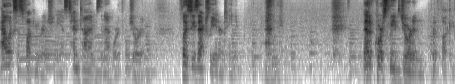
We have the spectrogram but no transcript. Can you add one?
Alex is fucking rich, and he has ten times the net worth of Jordan. Plus, he's actually entertaining. that, of course, leaves Jordan for fucking.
